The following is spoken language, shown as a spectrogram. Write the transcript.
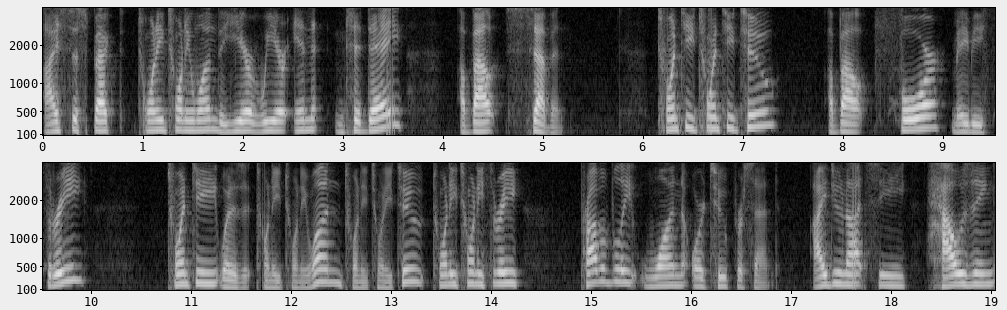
I suspect 2021, the year we are in today, about 7. 2022, about 4, maybe 3. 20, what is it? 2021, 2022, 2023, probably 1 or 2%. I do not see housing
